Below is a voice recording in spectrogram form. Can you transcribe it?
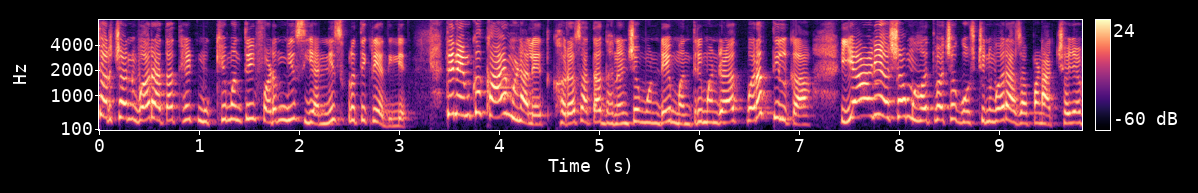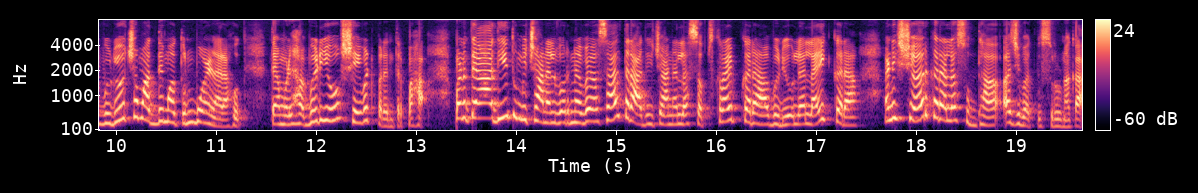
चर्चांवर आता थेट मुख्यमंत्री फडणवीस यांनीच प्रतिक्रिया दिली ते नेमकं काय म्हणालेत? खरंच आता धनंजय मुंडे मंत्रिमंडळात परततील का? या आणि अशा महत्त्वाच्या गोष्टींवर आज आपण आजच्या या व्हिडिओच्या माध्यमातून बोलणार आहोत. त्यामुळे हा व्हिडिओ शेवटपर्यंत पहा. पण त्याआधी तुम्ही चॅनलवर नवे असाल तर आधी चॅनलला सबस्क्राईब करा व्हिडिओला लाईक करा आणि शेअर करायला सुद्धा अजिबात विसरू नका.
